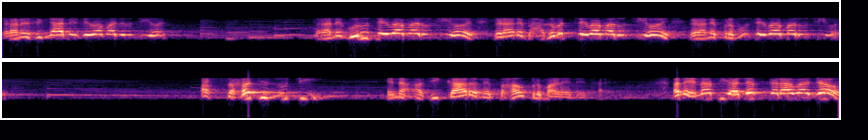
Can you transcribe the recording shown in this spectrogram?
ઘણાને શૃંગારની સેવામાં જ રુચિ હોય. ઘણાને ગુરુ સેવામાં રુચિ હોય ઘણાને ભાગવત સેવામાં રુચિ હોય ઘણાને પ્રભુ સેવામાં રુચિ હોય. આ સહજ રુચિ એના અધિકાર અને ભાવ પ્રમાણે ને થાય. અને એનાથી અલગ કરાવવા જાઓ,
